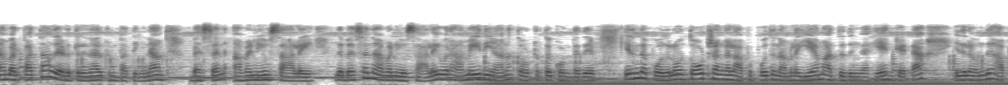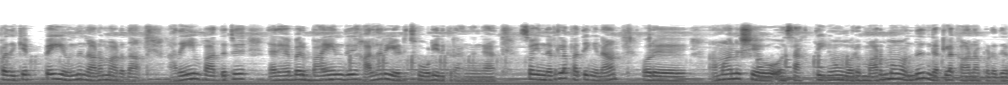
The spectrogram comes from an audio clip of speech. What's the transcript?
நம்பர் பத்தாவது இடத்துல என்ன இருக்குன்னு பார்த்தீங்கன்னா பெசன் அவென்யூ சாலை. இந்த பெசன் அவென்யூ சாலை ஒரு அமைதியான தோற்றத்தை கொண்டது. இருந்த போதிலும் தோற்றங்கள் அப்பப்போது நம்மளை ஏமாத்துதுங்க. ஏன்னு கேட்டால் இதில் வந்து அப்போதைக்கு பேய் வந்து நடமாடுதான். அதையும் பார்த்துட்டு நிறைய பேர் பயந்து அலறி அடித்து ஓடி இருக்கிறாங்கங்க. ஸோ இந்த இடத்துல பார்த்தீங்கன்னா ஒரு அமானுஷ்ய சக்தியும் ஒரு மர்மம் வந்து இந்த இடத்துல காணப்படுது.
